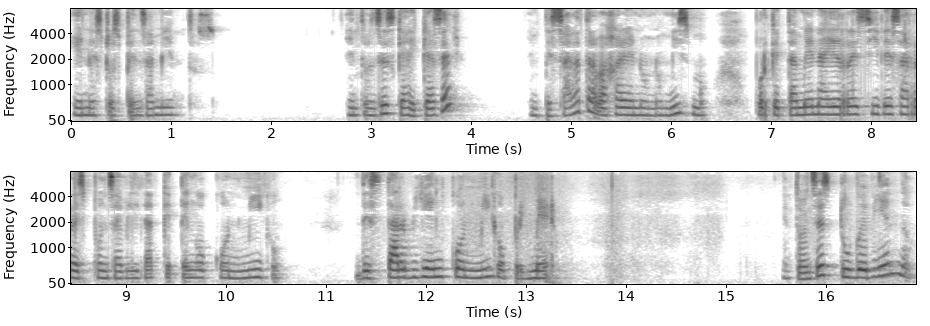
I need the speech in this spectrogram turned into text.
en nuestros pensamientos. Entonces, ¿qué hay que hacer? Empezar a trabajar en uno mismo, porque también ahí reside esa responsabilidad que tengo conmigo, de estar bien conmigo primero. Entonces estuve viendo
